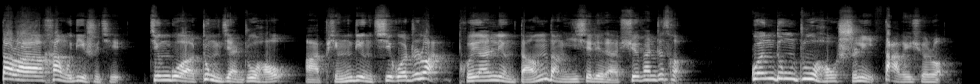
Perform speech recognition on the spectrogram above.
到了汉武帝时期，经过重建诸侯啊，平定七国之乱，推恩令等等一系列的削藩之策。关东诸侯实力大为削弱，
